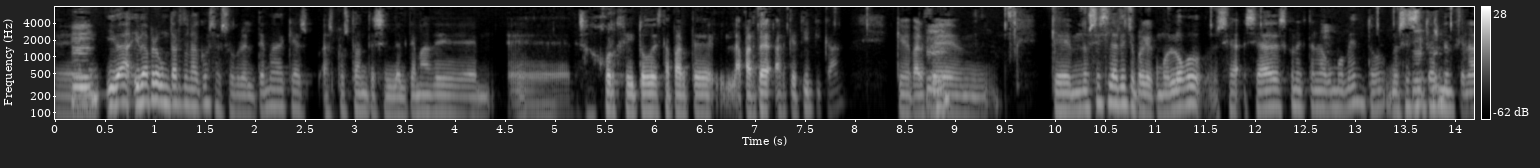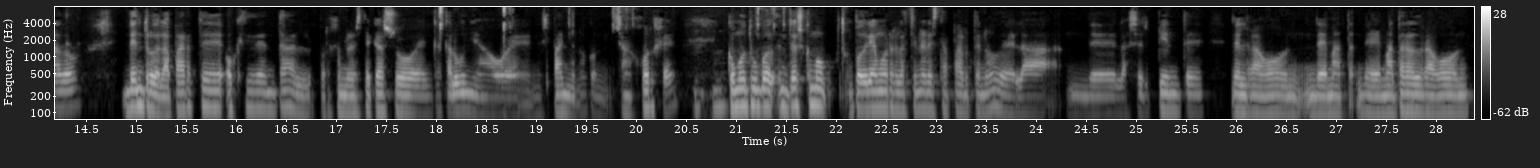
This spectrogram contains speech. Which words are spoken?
eh, mm. iba, a preguntarte una cosa sobre el tema que has, puesto antes, el del tema de, eh, San Jorge y toda esta parte, la parte arquetípica, que me parece mm. que no sé si lo has dicho, porque como luego se ha, desconectado en algún momento, no sé si tú has mencionado dentro de la parte occidental, por ejemplo, en este caso en Cataluña o en España, ¿no? con San Jorge, ¿cómo tú, entonces, ¿cómo podríamos relacionar esta parte ¿no? de, la, de la serpiente, del dragón, de, de matar al dragón?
